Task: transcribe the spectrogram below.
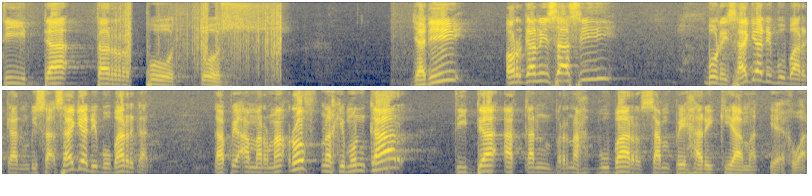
tidak terputus. Jadi organisasi boleh saja dibubarkan, bisa saja dibubarkan. Tapi amar ma'ruf nahi munkar tidak akan pernah bubar sampai hari kiamat ya ikhwan.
